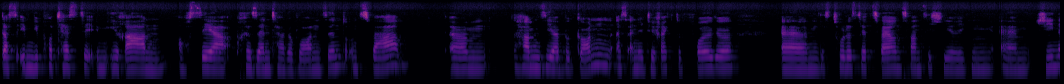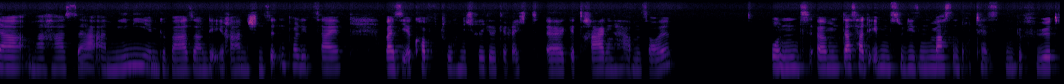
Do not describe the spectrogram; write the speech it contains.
dass eben die Proteste im Iran auch sehr präsenter geworden sind. Und zwar ähm, haben sie ja begonnen als eine direkte Folge ähm, des Todes der 22-jährigen ähm, Gina Mahasa Amini in Gewahrsam der iranischen Sittenpolizei, weil sie ihr Kopftuch nicht regelgerecht äh, getragen haben soll. Und ähm, das hat eben zu diesen Massenprotesten geführt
